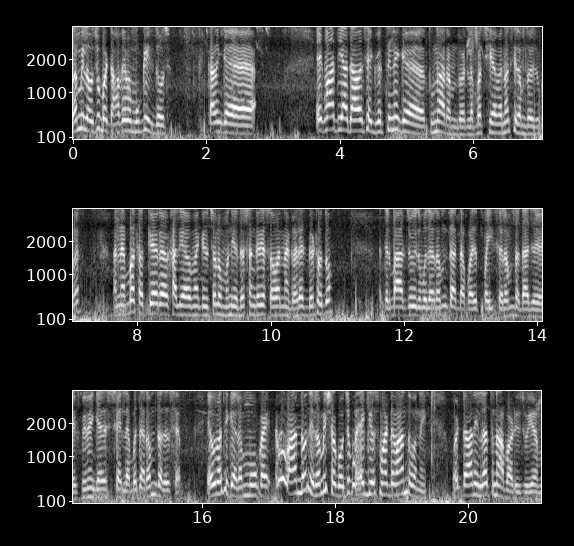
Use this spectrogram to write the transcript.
રમી લઉં છું બટ હવે મેં મૂકી દીધો છે. કારણ કે એક વાત યાદ આવે છે એક વ્યક્તિને કે તું ના રમતો, એટલે પછી હવે નથી રમતો હજુ અને બસ અત્યારે ખાલી હવે મેં કીધું, ચલો મંદિર દર્શન કરીએ, સવારના ઘરે જ બેઠો હતો. અત્યારે બહાર જોયું તો બધા રમતા હતા પૈસા રમતા હતા, આજે સ્વિમિંગ ગેરેજ છે, એટલે બધા રમતા જશે એવું નથી કે રમવું કાંઈ વાંધો નહીં, રમી શકો છો, પણ એક દિવસ માટે વાંધો નહીં. બટ આની લત ના પાડવી જોઈએ એમ.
